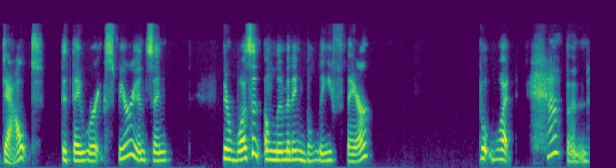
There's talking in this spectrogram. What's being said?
doubt that they were experiencing, there wasn't a limiting belief there. But what happened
